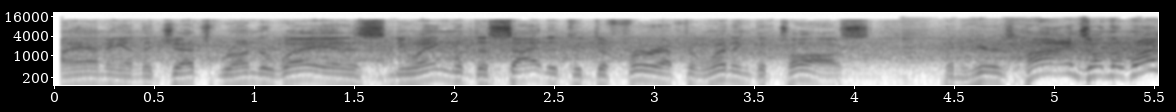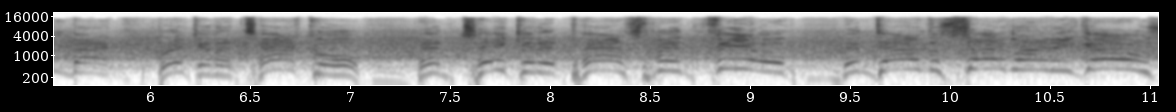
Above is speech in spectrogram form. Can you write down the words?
Miami and the Jets were underway as New England decided to defer after winning the toss. And here's Hines on the run back, breaking a tackle and taking it past midfield. And down the sideline he goes.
